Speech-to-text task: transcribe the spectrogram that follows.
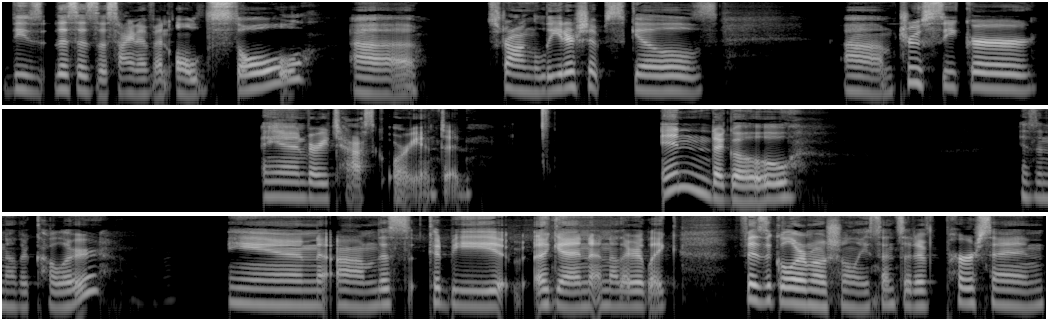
these this is a sign of an old soul, uh, strong leadership skills, um, truth seeker, and very task oriented. Indigo is another color. Mm-hmm. And um, this could be, again, another like physical or emotionally sensitive person.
